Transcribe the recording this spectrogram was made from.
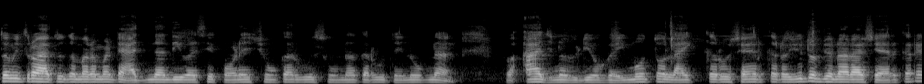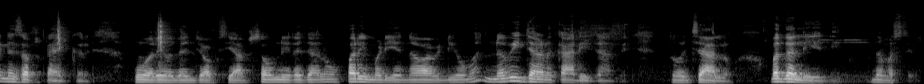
તો મિત્રો, આ તો તમારા માટે આજના દિવસે કોણે શું કરવું, શું ન કરવું તેનું જ્ઞાન. તો આજનો વીડિયો ગમ્યો તો લાઈક કરો, શેર કરો, યુટ્યુબ જોનારા શેર કરે અને સબસ્ક્રાઈબ કરે. હું હરિવર્ધન ચોકસી આપ સૌની રજા ફરી મળીએ નવા વિડીયોમાં નવી જાણકારી સાથે. તો ચાલો, બદલીએ જી નમસ્તે.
